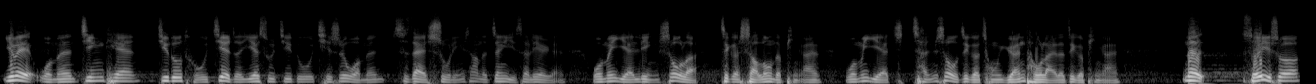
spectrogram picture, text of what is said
因为我们今天基督徒借着耶稣基督，其实我们是在属灵上的真以色列人，我们也领受了这个少弄的平安，我们也承受这个从源头来的这个平安。那所以说，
